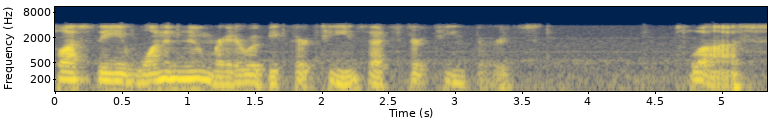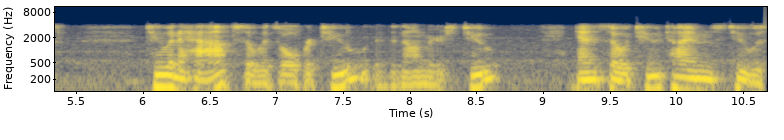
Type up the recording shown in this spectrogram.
plus the 1 in the numerator would be 13, so that's 13 thirds plus 2 and a half, so it's over 2, the denominator is 2. And so 2 times 2 is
